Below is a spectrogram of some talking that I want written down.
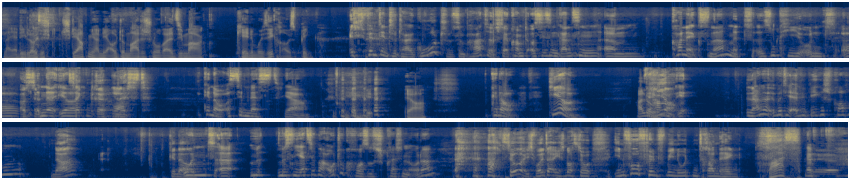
Naja, die Leute st- sterben ja nicht automatisch, nur weil sie mal keine Musik rausbringen. Ich finde den total gut, sympathisch. Der kommt aus diesem ganzen ähm, Connex, ne? Mit äh, Suki und äh, Aus dem in der- eher- Zeckenrep-Nest. Ja, genau, aus dem Nest, ja. Ja. Genau. Hier, Hallo. wir Hier. haben lange über die LWB gesprochen Na? Genau. und äh, müssen jetzt über Autokursus sprechen, oder? Ach so, ich wollte eigentlich noch so Info fünf Minuten dranhängen. Was? Na,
